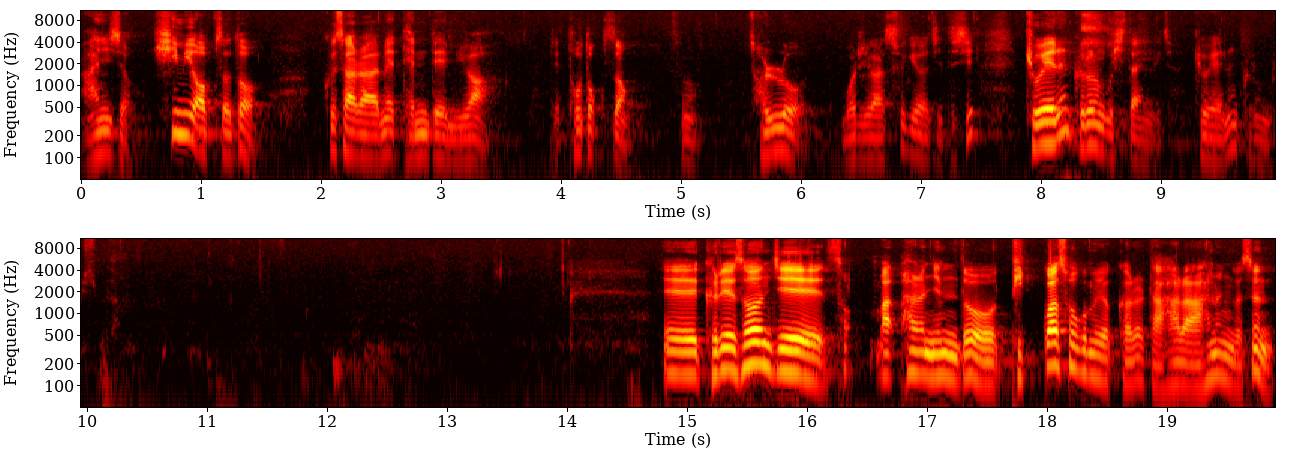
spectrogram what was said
아니죠. 힘이 없어도 그 사람의 댐댐이와 도덕성, 절로 머리가 숙여지듯이 교회는 그런 곳이다 이거죠. 교회는 그런 곳입니다. 에, 그래서 이제 하나님도 빛과 소금의 역할을 다하라 하는 것은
